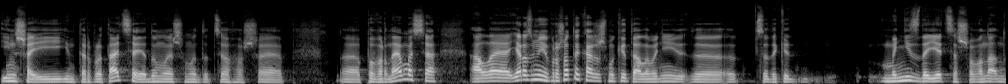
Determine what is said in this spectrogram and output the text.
інша її інтерпретація. Я думаю, що ми до цього ще е, повернемося. Але я розумію, про що ти кажеш, Микита, але мені це таки. Мені здається, що вона ну,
